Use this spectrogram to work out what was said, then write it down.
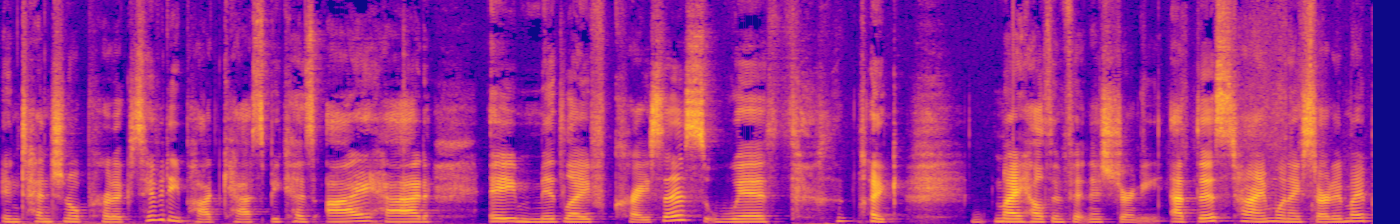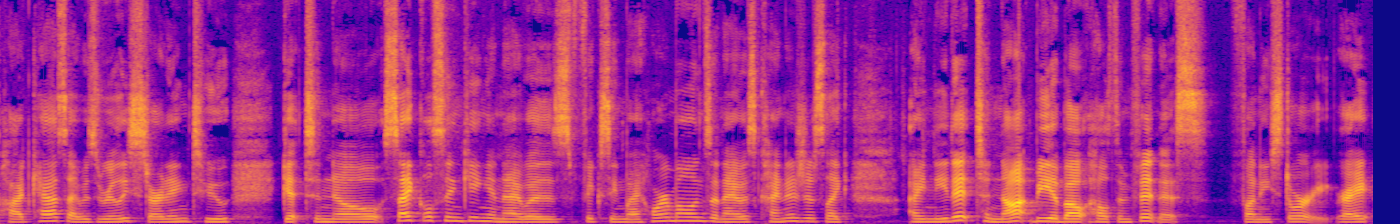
intentional productivity podcast because I had a midlife crisis with like my health and fitness journey. At this time, when I started my podcast, I was really starting to get to know cycle syncing and I was fixing my hormones. And I was kind of just like, I need it to not be about health and fitness. Funny story, right?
